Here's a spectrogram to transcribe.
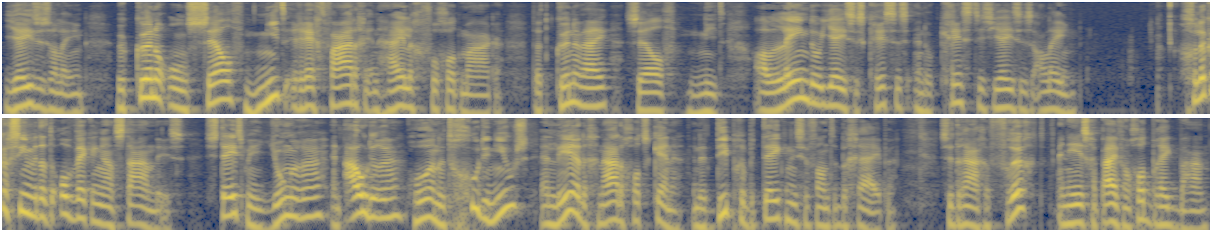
Jezus alleen. We kunnen onszelf niet rechtvaardig en heilig voor God maken. Dat kunnen wij zelf niet. Alleen door Jezus Christus en door Christus Jezus alleen. Gelukkig zien we dat de opwekking aanstaande is. Steeds meer jongeren en ouderen horen het goede nieuws en leren de genade Gods kennen en de diepere betekenissen van te begrijpen. Ze dragen vrucht en de heerschappij van God breekt baan.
